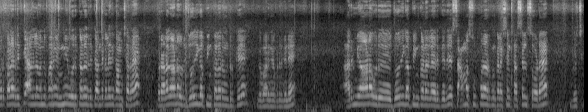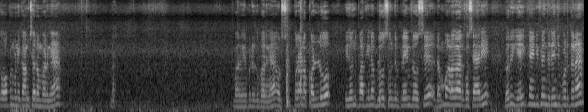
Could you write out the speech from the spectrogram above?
ஒரு கலர் இருக்குது அதில் வந்து பாருங்கள் இன்னும் ஒரு கலர் இருக்குது அந்த கலரையும் காமிச்சிடுறேன். ஒரு அழகான ஒரு ஜோதிகா பிங்க் கலர் ஒன்று இருக்குது இங்கே பாருங்கள் எப்படி இருக்குன்னு. அருமையான ஒரு ஜோதிகா பிங்க் கலரில் இருக்குது. செம சூப்பராக இருக்கும் கலெக்ஷன் டசல்ஸோட வச்சு ஓப்பன் பண்ணி காமிச்சிடுறேன் பாருங்கள் இந்தா. பாருங்கள் எப்படி இருக்கு பாருங்கள் ஒரு சூப்பரான பல்லு. இது வந்து பார்த்தீங்கன்னா ப்ளவுஸ் வந்து பிளைன் ப்ளவுஸு ரொம்ப அழகாக இருக்கும் சாரீ வெறும் எயிட் நைன்ட்டி ஃபைவ் இந்த ரேஞ்சு போட்டுத்தரேன்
